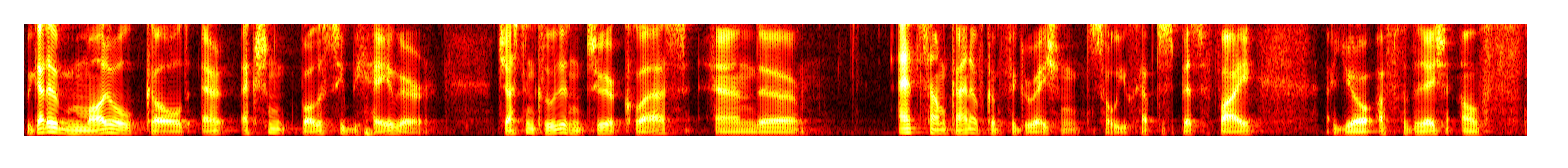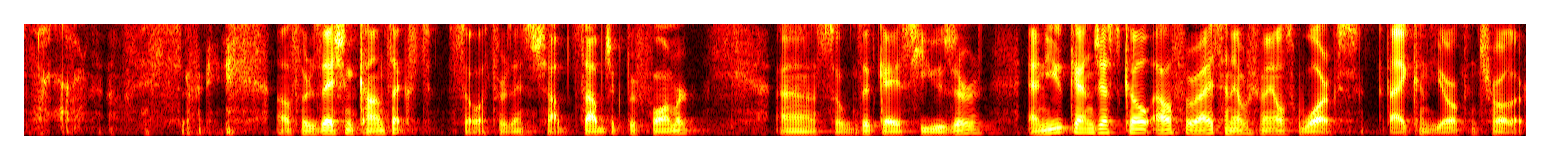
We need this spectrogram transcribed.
We got a model called action policy behavior, just included into your class and uh, add some kind of configuration. So you have to specify your authorization of, authorization context, so authorization subject performer, uh, so in that case user, and you can just go authorize and everything else works, like in your controller.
